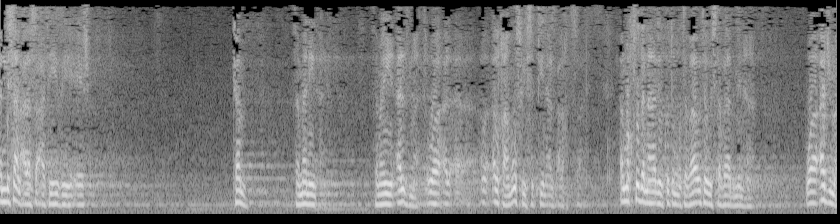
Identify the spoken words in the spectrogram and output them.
اللسان على ساعته فيه إيش؟ كم؟ ثمانين ألف. ثمانين ألف مادة والقاموس فيه ستين ألف على اختصاره المقصود أن هذه الكتب متفاوتة ويستفاد منها. وأجمع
